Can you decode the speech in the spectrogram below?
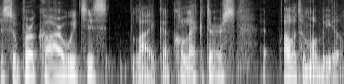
super car which is like a collector's automobile.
